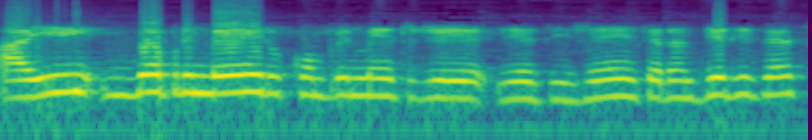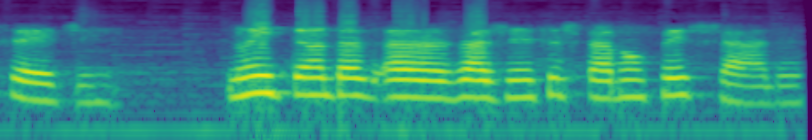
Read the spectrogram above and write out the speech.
Aí, meu primeiro cumprimento de, de exigência era no dia 17. No entanto, as, as agências estavam fechadas.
